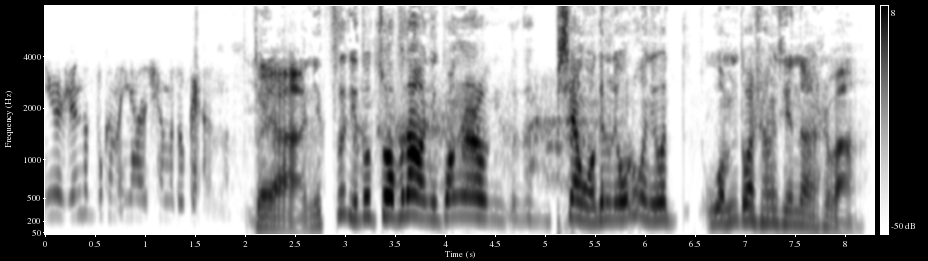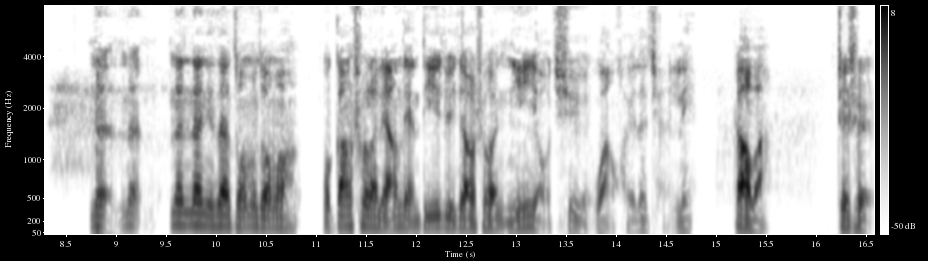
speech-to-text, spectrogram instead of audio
因为人他不可能一下子全部都改了嘛。对呀，你自己都做不到，你光那骗我跟刘露，你说我们多伤心呢，是吧？那那那那你再琢磨琢磨。我刚说了两点，第一句叫说你有去挽回的权利，知道吧？这是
